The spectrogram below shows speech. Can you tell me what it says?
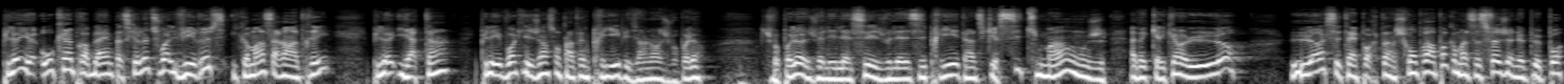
Puis là, il y a aucun problème parce que là, tu vois, le virus, il commence à rentrer. Puis là, il attend. Puis là, il voit que les gens sont en train de prier. Puis il dit, Ah non, je vais pas là. Je vais pas là. Je vais les laisser. Je vais les laisser prier. Tandis que si tu manges avec quelqu'un là, Là, c'est important. Je comprends pas comment ça se fait, je ne peux pas.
